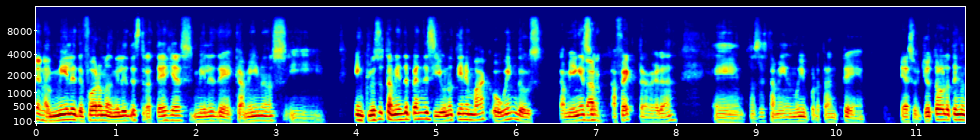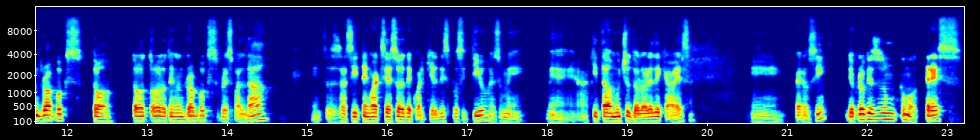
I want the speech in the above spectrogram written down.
hay miles de formas, miles de estrategias, miles de caminos y incluso también depende si uno tiene Mac o Windows. También eso afecta, ¿verdad? Eh, entonces también es muy importante eso. Yo todo lo tengo en Dropbox, todo, todo, todo lo tengo en Dropbox respaldado. Entonces así tengo acceso desde cualquier dispositivo. Eso me, me ha quitado muchos dolores de cabeza. Eh, pero sí, yo creo que esos son como tres,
